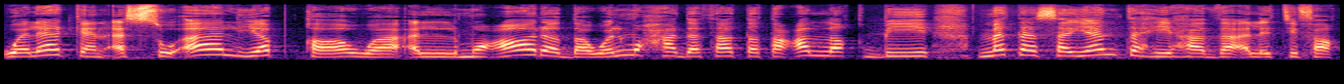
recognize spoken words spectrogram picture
ولكن السؤال يبقى والمعارضة والمحادثات تتعلق بمتى سينتهي هذا الاتفاق؟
